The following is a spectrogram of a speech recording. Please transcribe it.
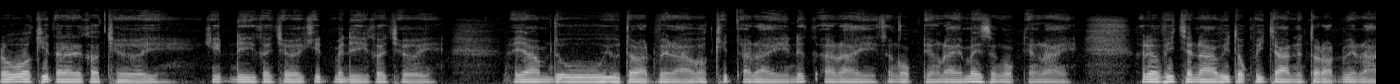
รู้ว่าคิดอะไรแล้วก็เฉย คิดดีก็เฉย คิดไม่ดีก็เฉย พยายามดูอยู่ตลอดเวลาว่าคิดอะไร นึกอะไรสงบอย่างไรไม่สงบอย่างไรเราพิจารณาวิตกวิจารณ์อยู่ตลอดเวลา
